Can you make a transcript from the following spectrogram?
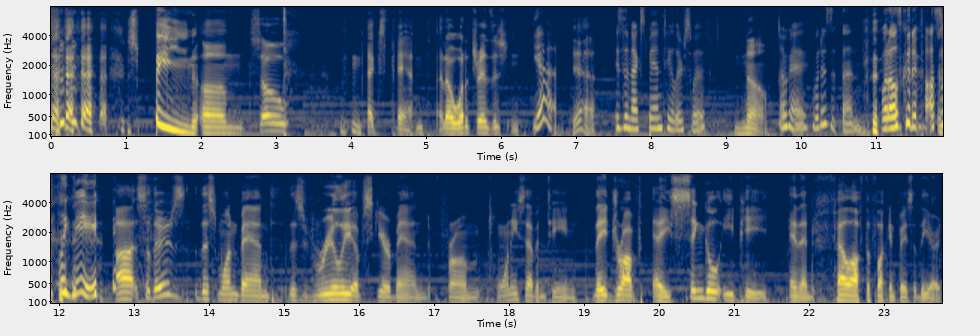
Speen. Um, so the next band. I know what a transition. Yeah. Yeah. Is the next band Taylor Swift? No. Okay, what is it then? what else could it possibly be? Uh, so there's this one band, this really obscure band from 2017. They dropped a single EP and then fell off the fucking face of the earth.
